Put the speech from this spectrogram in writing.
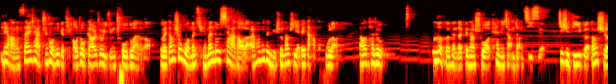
两三下之后，那个笤帚杆就已经抽断了。对，当时我们全班都吓到了，然后那个女生当时也被打哭了，然后她就。恶狠狠地跟他说：“看你长不长记性。”这是第一个，当时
